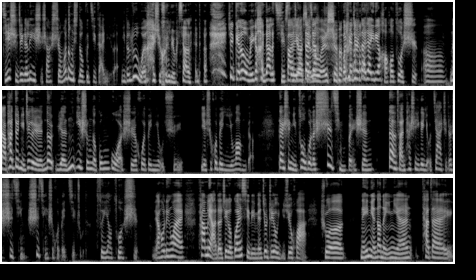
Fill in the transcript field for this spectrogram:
即使这个历史上什么东西都不记载你了，你的论文还是会留下来的，这给了我们一个很大的启发，就是大家论文是吗不是，就是大家一定要好好做事，嗯哪怕对你这个人的人一生的功过是会被扭曲，也是会被遗忘的，但是你做过的事情本身，但凡它是一个有价值的事情，事情是会被记住的，所以要做事。然后另外，他们俩的这个关系里面就只有一句话，说哪一年到哪一年，他在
